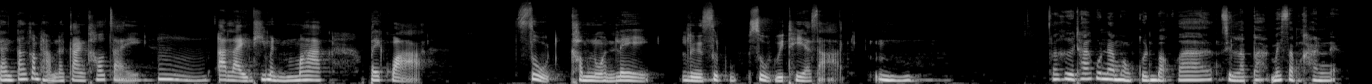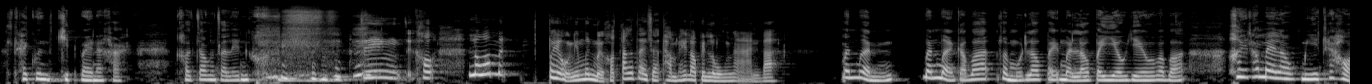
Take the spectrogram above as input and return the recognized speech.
การตั้งคำถามและการเข้าใจอืมอะไรที่มันมากไปกว่า สูตรคำนวณเลข หรือสูตรสูตรวิทยาศาสตร์อืมก็คือถ้าผู้นำของคุณบอกว่าศิลปะไม่สำคัญเนี่ย ให้คุณคิดไว้นะคะ เขาจ้องจะเล่นคุณ จริงเขาเราว่ามันประโยคนี้มันเหมือนเขาตั้งใจจะทำให้เราเป็นโรงงานปะมันเหมือนมันเหมือนกับว่าสมมุติเราไปเหมือนเราไปเยลเยลแบบว่าเฮ้ยทำไมเรามีแค่หอ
